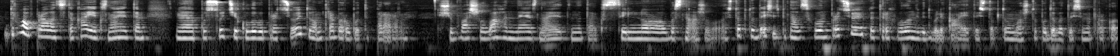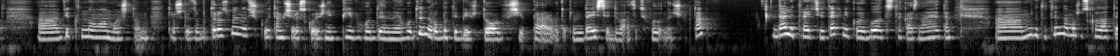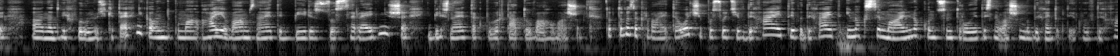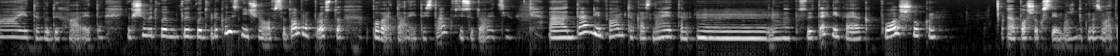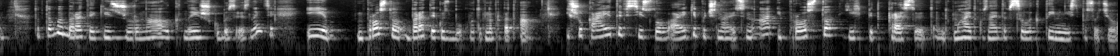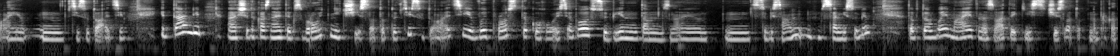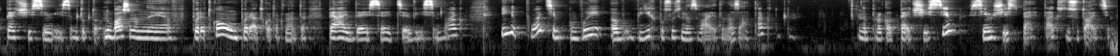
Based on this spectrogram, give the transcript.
Друга вправа це така, як знаєте, е, по суті, коли ви працюєте, вам треба робити перерви, щоб ваша увага не, знаєте, не так сильно виснажувалась. Тобто 10-15 хвилин працюєте, 3 хвилини відволікаєтесь. Тобто ви можете подивитися, наприклад, е, вікно, можете там трошки зробити розминочку, і там через кожні півгодини годину робити більш довші перерви, тобто 10-20 хвилиночок. так? Далі третьою технікою була це така, знаєте, е, медитативна, можу сказати, е, на дві хвилиночки техніка. Вона допомагає вам, знаєте, більш зосередніше і більш, знаєте, так повертати увагу вашу. Тобто ви закриваєте очі, по суті, вдихаєте, видихаєте і максимально концентруєтесь на вашому диханні. Тобто, як ви вдихаєте, видихаєте. Якщо ви, ви відволіклись, нічого, все добре, просто повертаєтесь так, в цій ситуації. Е, Далі вам така, знаєте, по суті, техніка як пошук. Е, Пошук слів можна так назвати. Тобто ви берете якийсь журнал, книжку без різниці і просто берете якусь букву, тобто, наприклад, А, і шукаєте всі слова, які починаються на А, і просто їх підкреслюєте. Допомагає таку, знаєте, в селективність, по суті, уваги в цій ситуації. І далі е, ще така, знаєте, як зворотні числа. Тобто в цій ситуації ви просите когось або собі, там, не знаю, собі сам, самі собі. Тобто ви маєте назвати якісь числа, тобто, наприклад, 5, 6, 7, 8. Тобто, ну, бажано не в порядковому порядку, так знаєте, 5, 10, 8, так? І потім ви е, їх, по суті, називаєте назад, так? Тобто, наприклад, 5, 6, 7, 7, 6, 5, так, в цій ситуації.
